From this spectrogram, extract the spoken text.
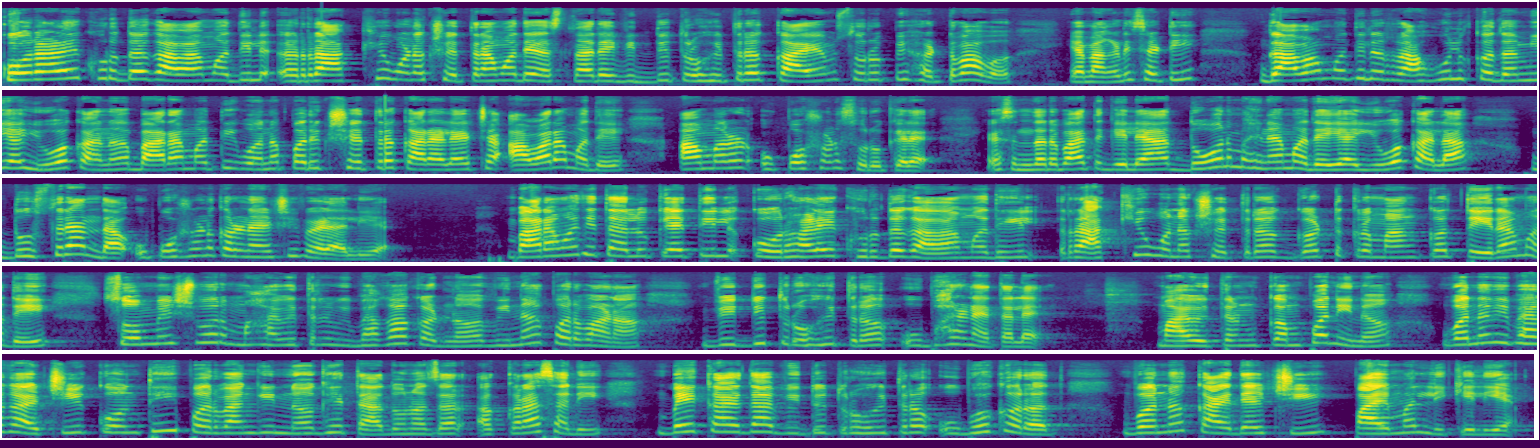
कोराळे खुर्द गावामधील राखीव वनक्षेत्रामध्ये असणारे विद्युत रोहित्र कायमस्वरूपी हटवावं या मागणीसाठी गावामधील राहुल कदम या युवकानं बारामती वनपरिक्षेत्र कार्यालयाच्या आवारामध्ये आमरण उपोषण सुरू केलंय. या संदर्भात गेल्या दोन महिन्यामध्ये या युवकाला दुसऱ्यांदा उपोषण करण्याची वेळ आली आहे. बारामती तालुक्यातील कोऱ्हाळे खुर्द गावामधील राखीव वनक्षेत्र गट क्रमांक तेरामध्ये सोमेश्वर महावितरण विभागाकडनं विनापरवाना विद्युत रोहित्र उभारण्यात आलंय. महावितरण कंपनीनं वनविभागाची कोणतीही परवानगी न घेता दोन हजार अकरा साली बेकायदा विद्युत रोहित्र उभं करत वन कायद्याची पायमल्ली केली आहे.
